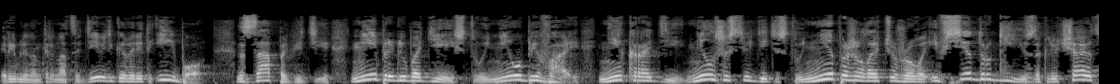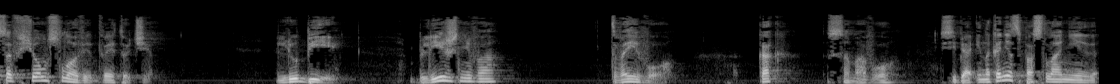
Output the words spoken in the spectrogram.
римлянам 13.9 говорит, «Ибо заповеди не прелюбодействуй, не убивай, не кради, не лжесвидетельствуй, не пожелай чужого, и все другие заключаются в всем слове». Двоеточие. «Люби ближнего твоего, как самого себя. И, наконец, послание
